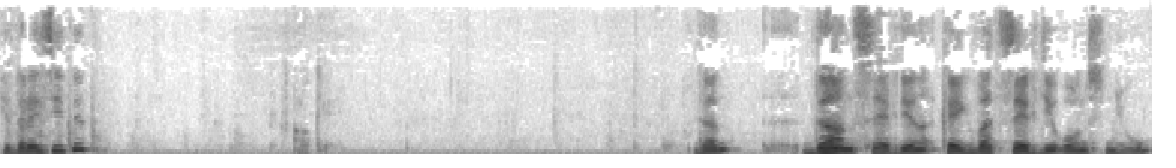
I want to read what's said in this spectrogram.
Iedereen ziet het? Oké. Dan dan zegt hij, kijk, wat zegt hij ons nu?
